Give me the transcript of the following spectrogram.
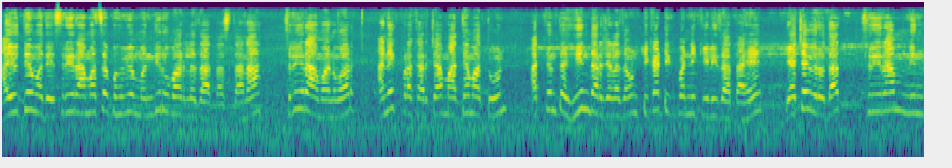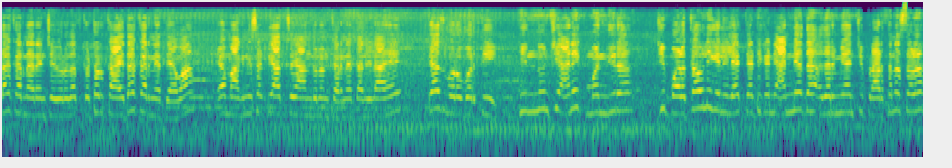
अयोध्येमध्ये श्रीरामाचं भव्य मंदिर उभारलं जात असताना श्रीरामांवर अनेक प्रकारच्या माध्यमातून अत्यंत हीन दर्जाला जाऊन टीका टिप्पणी केली जात आहे. याच्या विरोधात श्रीराम निंदा करणाऱ्यांच्या विरोधात कठोर कायदा करण्यात यावा या मागणीसाठी आजचं हे आंदोलन करण्यात आलेलं आहे. त्याचबरोबर ती हिंदूंची अनेक मंदिरं जी बळकावली गेलेली आहेत त्या ठिकाणी अन्य ध धर्मियांची प्रार्थनास्थळं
